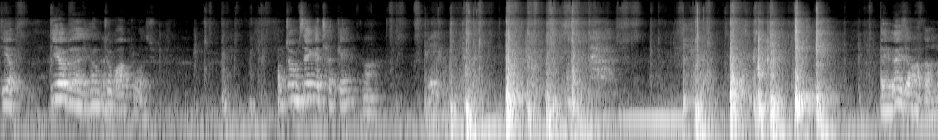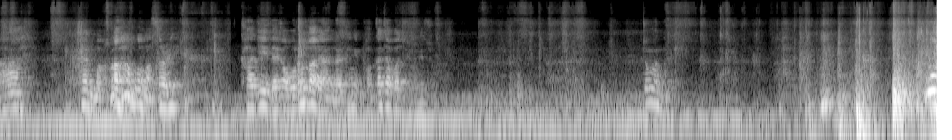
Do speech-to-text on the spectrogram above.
뛰어. 뛰어면 형 좀 앞으로 와줘. 좀 세게 찰게. 어. 내가 이상하다. 아 참 막상 한 번만 쏘리 각이 내가 오른발이 아니라 형이 바깥 잡아주는 게 좋아. 좀만 늦게 우와!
